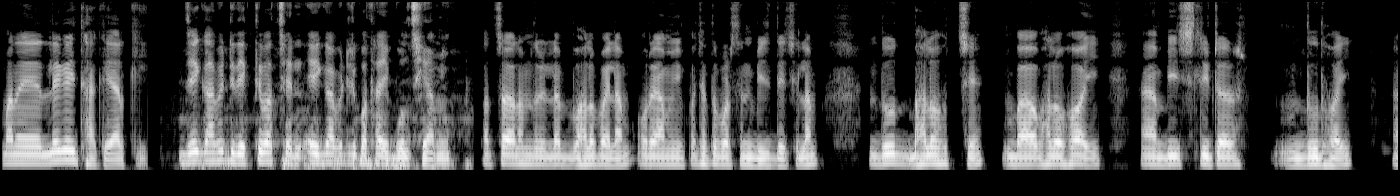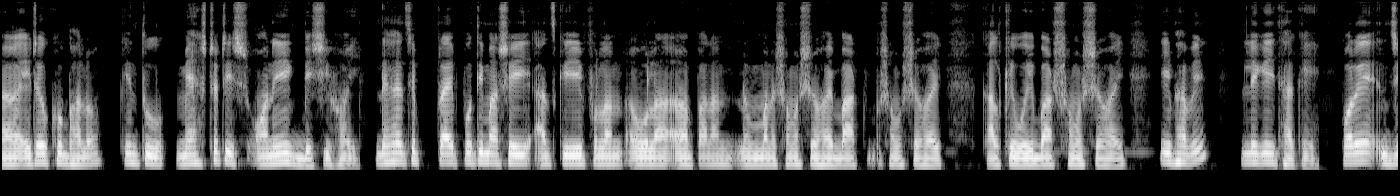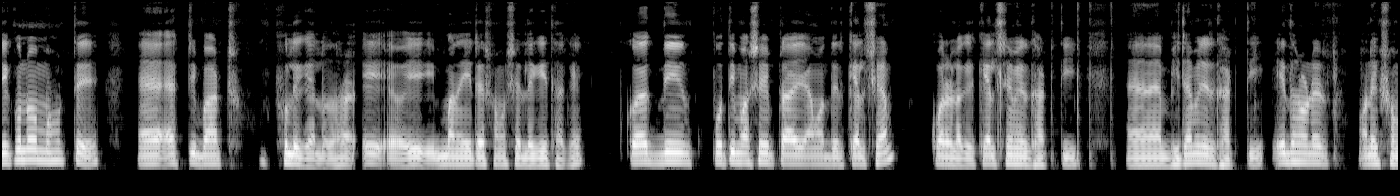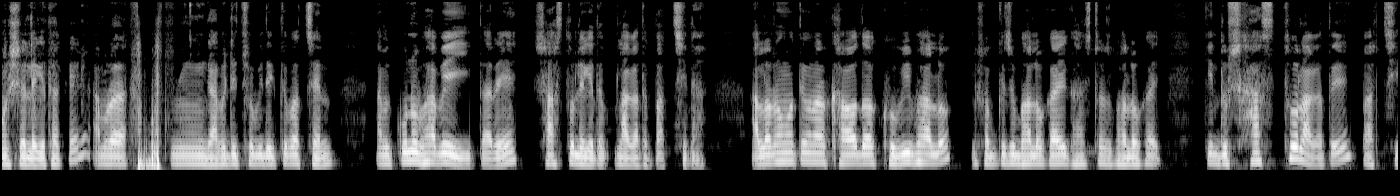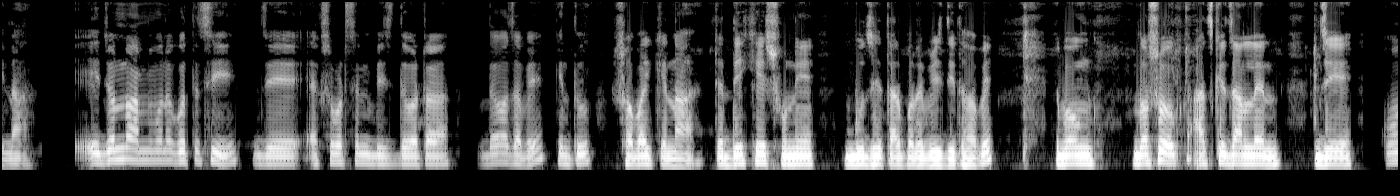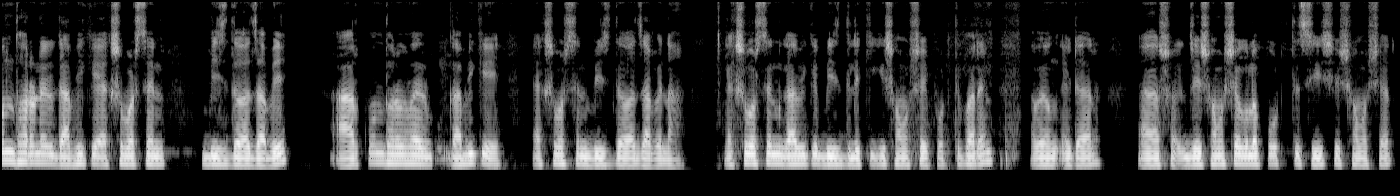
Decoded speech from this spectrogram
মানে লেগেই থাকে আর কি। যে গাভীটি দেখতে পাচ্ছেন এই গাভীটির কথাই বলছি আমি। বাচ্চা আলহামদুলিল্লাহ ভালো পাইলাম। ওরে আমি পঁচাত্তর পার্সেন্ট বীজ দিয়েছিলাম। দুধ ভালো হচ্ছে বা ভালো হয় বিশ লিটার দুধ হয়। এটাও খুব ভালো। কিন্তু ম্যাস্টাটিস অনেক বেশি হয়। দেখা যাচ্ছে প্রায় প্রতি মাসেই আজকে এই ফলান, ওলা পালান মানে সমস্যা হয়, বাট সমস্যা হয়, কালকে ওই বাট সমস্যা হয় এইভাবে লেগেই থাকে। পরে যে কোনো মুহূর্তে একটি বাট ফুলে গেল। ধর এই মানে এটা সমস্যা লেগেই থাকে। কয়েকদিন, প্রতি মাসে প্রায় আমাদের ক্যালসিয়াম করা লাগে, ক্যালসিয়ামের ঘাটতি ভিটামিনের ঘাটতি, এ ধরনের অনেক সমস্যা লেগে থাকে। আমরা গাভীটির ছবি দেখতে পাচ্ছেন, আমি কোনোভাবেই তারে স্বাস্থ্য লেগে, লাগাতে পারছি না। আল্লাহ রহমতে ওনার খাওয়া দাওয়া খুবই ভালো সব কিছু ভালো খায় ঘাস টাস ভালো খায় কিন্তু স্বাস্থ্য লাগাতে পারছি না। এই জন্য আমি মনে করতেছি যে একশো পার্সেন্ট বীজ দেওয়াটা, দেওয়া যাবে, কিন্তু সবাইকে না। এটা দেখে, শুনে, বুঝে তারপরে বীজ দিতে হবে। এবং দর্শক, আজকে জানলেন যে কোন ধরনের গাভীকে একশো পার্সেন্ট বীজ দেওয়া যাবে আর কোন ধরনের গাভীকে একশো পার্সেন্ট বীজ দেওয়া যাবে না। একশো পার্সেন্ট গাভীকে বীজ দিলে কী কী সমস্যায় পড়তে পারেন এবং এটার যে সমস্যাগুলো পড়তেছি সেই সমস্যার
